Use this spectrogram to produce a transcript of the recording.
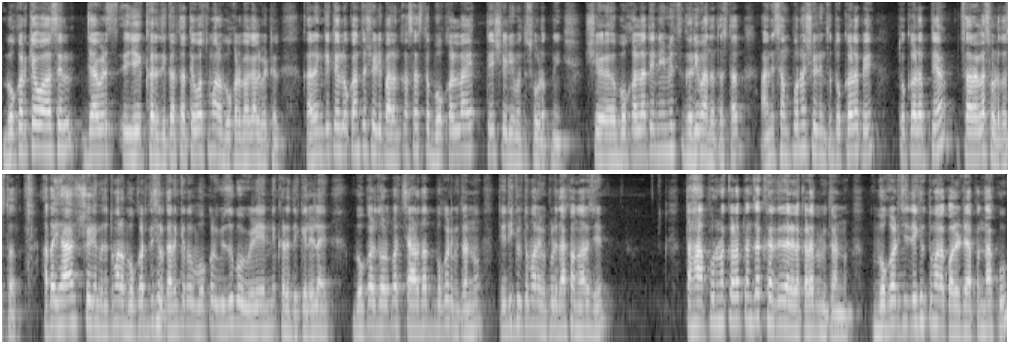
बोकड केव्हा असेल ज्यावेळेस हे खरेदी करतात तेव्हाच तुम्हाला बोकड बघायला भेटेल. कारण की ते लोकांचं शेळीपालन कसं असतं बोकडला ते शेळीमध्ये सोडत नाही. शे बोकडला ते नेहमीच घरी बांधत असतात आणि संपूर्ण शेळींचा तो कडप आहे तो कडप त्या चरायला सोडत असतात. आता ह्या शेळीमध्ये तुम्हाला बोकड दिसेल कारण की तो बोकड विजूभाऊ वेळे यांनी खरेदी केलेला आहे. बोकड जवळपास चार दात बोकड मित्रांनो ते देखील तुम्हाला मी पुढे दाखवणारच आहे. तर हा पूर्ण कडप त्यांचा खरेदी झालेला कडप आहे मित्रांनो. बोकडची देखील तुम्हाला क्वालिटी आपण दाखवू.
